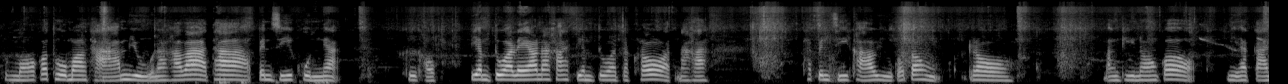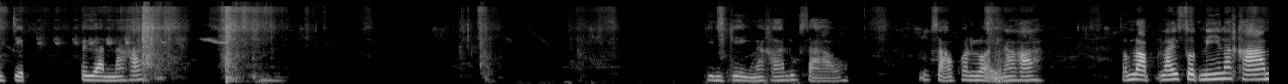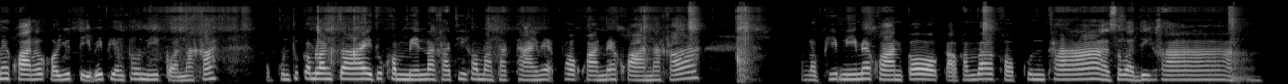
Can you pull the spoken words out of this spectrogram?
คุณหมอก็โทรมาถามอยู่นะคะ ว่าถ้าเป็นสีขุ่นเนี่ย คือเขาเตรียมตัวแล้วนะคะ เตรียมตัวจะคลอดนะคะ ถ้าเป็นสีขาวอยู่ก็ต้องรอบางทีน้องก็ มีอาการเจ็บเตือนนะคะ กินเก่งนะคะ ลูกสาว ลูกสาวควันหล่อยนะคะสำหรับไลฟ์สดนี้นะคะ แม่ควานก็ขอยุติไว้เพียงเท่านี้ก่อนนะคะ ขอบคุณทุกกำลังใจทุกคอมเมนต์นะคะ ที่เข้ามาทักทายแม่พ่อควานแม่ควานนะคะสำหรับคลิปนี้แม่ควานก็กล่าวคำว่าขอบคุณค่ะ สวัสดีค่ะ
